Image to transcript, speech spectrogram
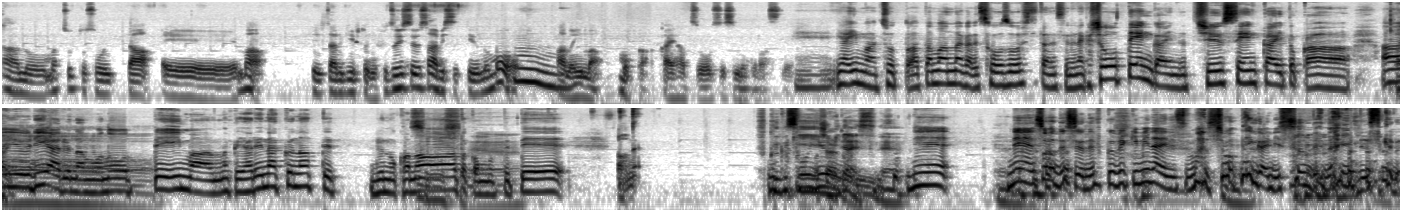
あの、まあ、ちょっとそういった、えー、まあ、デジタルギフトに付随するサービスっていうのも、うん、あの、今、目下開発を進めてますね。えーいや、今ちょっと頭の中で想像してたんですよね。なんか商店街の抽選会とか、ああいうリアルなものって今、なんかやれなくなってるのかなとか思ってて。あ福引きみたいですね。ねねそうですよね。福引き見ないです。まあ 商店街に住んでないんですけど、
